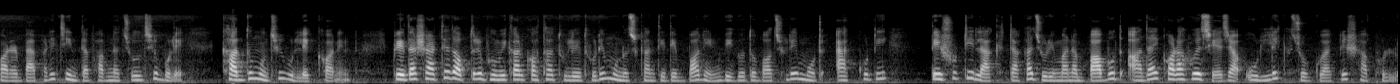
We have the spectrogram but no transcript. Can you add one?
করার ব্যাপারে চিন্তাভাবনা চলছে বলে খাদ্যমন্ত্রী উল্লেখ করেন। ক্রেতা স্বার্থে দপ্তরের ভূমিকার কথা তুলে ধরে মনোজ কান্তি দেব বলেন, বিগত বছরে মোট এক কোটি তেষট্টি লাখ টাকা জরিমানা বাবদ আদায় করা হয়েছে, যা উল্লেখযোগ্য একটি সাফল্য।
